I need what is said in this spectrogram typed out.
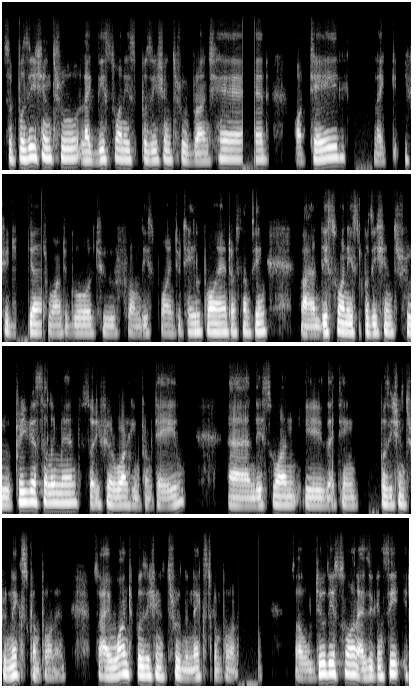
so position through like this one is position through branch head or tail like if you just want to go to from this point to tail point or something and this one is positioned through previous element so if you're working from tail And this one is, I think, position through next component. So I want to position through the next component. So I'll do this one. As you can see, it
